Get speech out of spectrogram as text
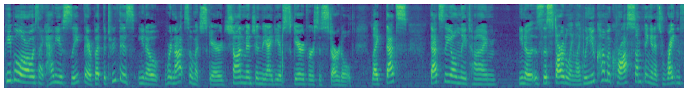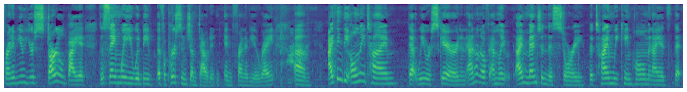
people are always like, "How do you sleep there?" But the truth is, you know, we're not so much scared. Sean mentioned the idea of scared versus startled. Like that's that's the only time, you know, it's the startling. Like when you come across something and it's right in front of you, you're startled by it the same way you would be if a person jumped out in, in front of you, right? Um, I think the only time that we were scared, and I don't know if Emily, I mentioned this story, the time we came home and I had that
